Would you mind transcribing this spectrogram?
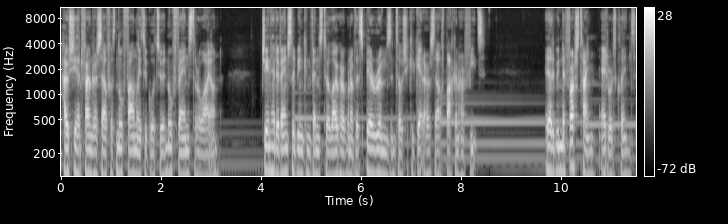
how she had found herself with no family to go to and no friends to rely on. Jane had eventually been convinced to allow her one of the spare rooms until she could get herself back on her feet. It had been the first time, Edward claimed,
